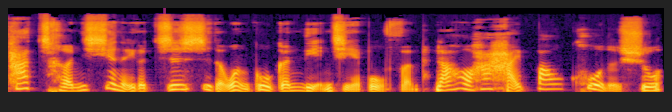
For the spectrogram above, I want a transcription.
它呈现了一个知识的稳固跟连接部分。然后它还包括了说，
